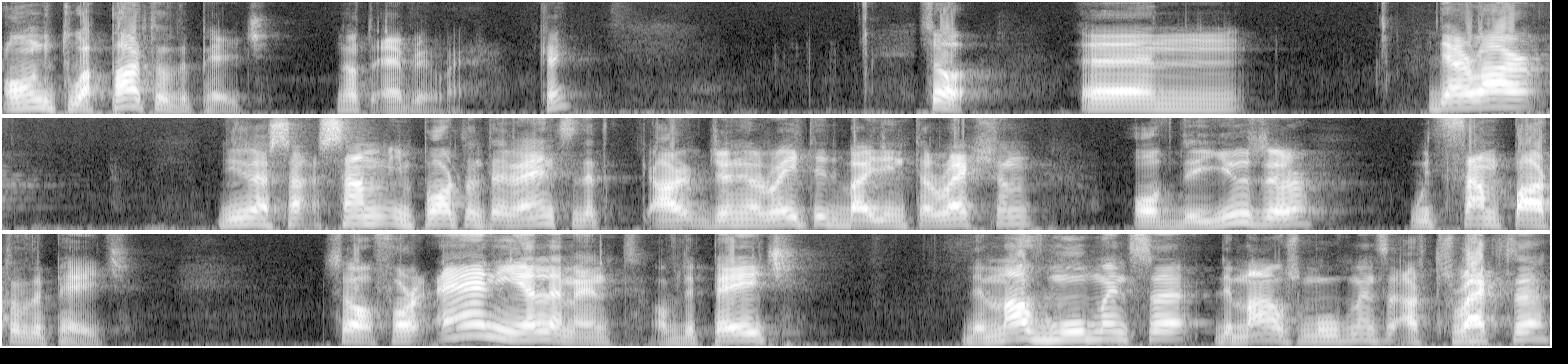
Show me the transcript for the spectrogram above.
only to a part of the page not everywhere okay? So um, there are these are so, some important events that are generated by the interaction of the user with some part of the page. So for any element of the page the mouse movements uh, the mouse movements are tracked uh,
